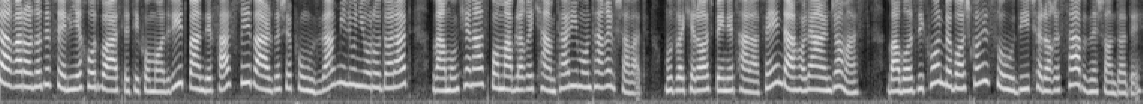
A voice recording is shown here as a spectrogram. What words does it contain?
در قرارداد فعلی خود با اتلتیکو مادرید بند فسقی به ارزش 15 میلیون یورو دارد و ممکن است با مبلغ کمتری منتقل شود. مذاکرات بین طرفین در حال انجام است و بازیکن به باشگاه سعودی چراغ سبز نشان داده.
